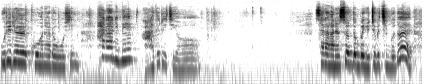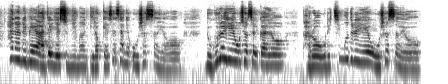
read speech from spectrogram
우리를 구원하러 오신 하나님의 아들이지요. 사랑하는 수원동부 유튜브 친구들, 하나님의 아들 예수님은 이렇게 세상에 오셨어요. 누구를 위해 오셨을까요? 바로 우리 친구들을 위해 오셨어요.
